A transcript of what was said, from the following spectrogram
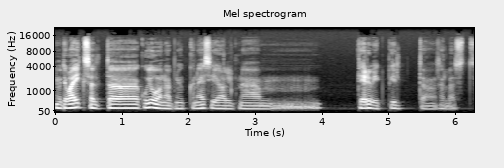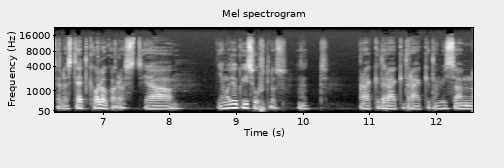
niimoodi vaikselt äh, kujuneb niisugune esialgne mm, tervikpilt äh, sellest, sellest hetkeolukorrast ja, ja muidugi suhtlus, et rääkida, rääkida, rääkida, mis on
